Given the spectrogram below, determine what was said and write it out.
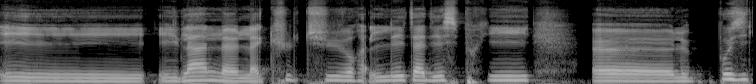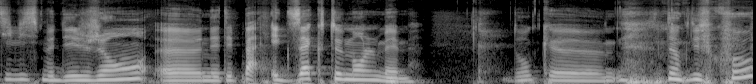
et, et là la, culture, l'état d'esprit, le positivisme des gens n'était pas exactement le même. Donc, euh, donc du coup,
